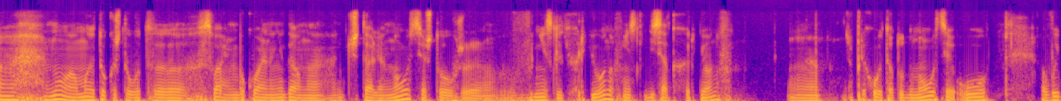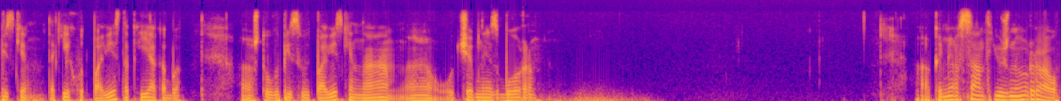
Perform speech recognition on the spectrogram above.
А, ну, а мы только что вот э, с вами буквально недавно читали новости, что уже в нескольких регионах, в нескольких десятках регионов э, приходят оттуда новости о выписке таких вот повесток, якобы, э, что выписывают повестки на учебные сборы коммерсант Южный Урал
